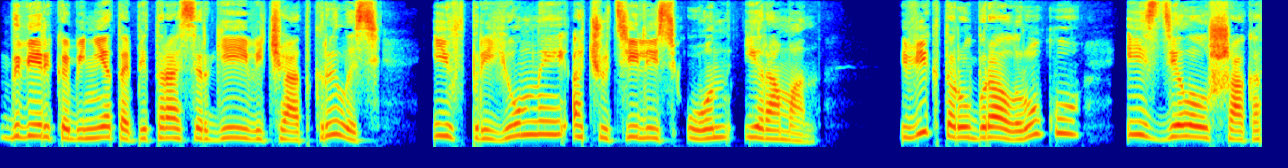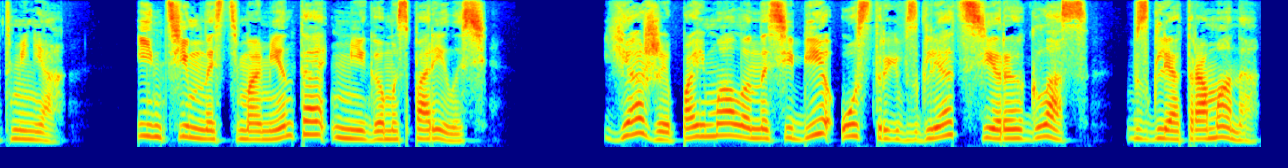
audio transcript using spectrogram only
Дверь кабинета Петра Сергеевича открылась, и в приемной очутились он и Роман. Виктор убрал руку и сделал шаг от меня. Интимность момента мигом испарилась. Я же поймала на себе острый взгляд серых глаз, взгляд Романа.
